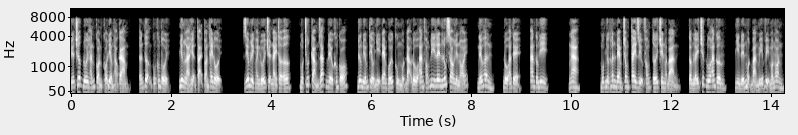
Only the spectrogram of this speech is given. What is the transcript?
phía trước đôi hắn còn có điểm hảo cảm, ấn tượng cũng không tồi, nhưng là hiện tại toàn thay đổi. Diêm Lịch hành đối chuyện này thờ ơ, một chút cảm giác đều không có, đương điếm tiểu nhị đem cuối cùng một đạo đồ ăn phóng đi lên lúc sau liền nói, nếu hân, đồ ăn tệ, ăn cơm đi. Nga. Một nhược hân đem trong tay dịu phóng tới trên mặt bàn, cầm lấy chiếc đũa ăn cơm, nhìn đến một bàn mỹ vị món ngon,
